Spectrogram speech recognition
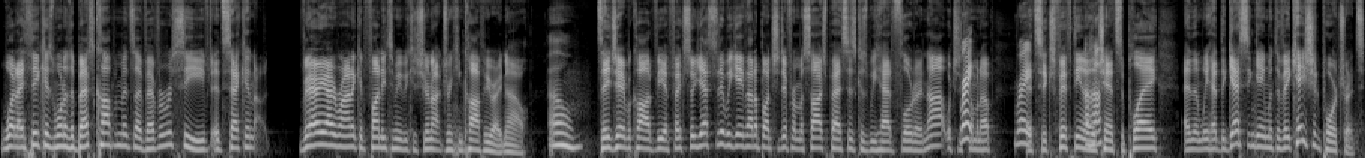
what I think is one of the best compliments I've ever received. And second, very ironic and funny to me because you're not drinking coffee right now. Oh. It's AJ McCall at VFX. So yesterday we gave out a bunch of different massage passes because we had Florida or Not, which is Right. coming up Right. at 6.50, another Uh-huh. chance to play. And then we had the guessing game with the vacation portraits,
